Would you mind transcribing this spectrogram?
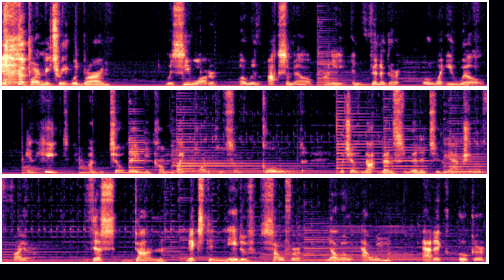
Pardon me, treat with brine, with seawater, or with oxymel, honey, and vinegar, or what you will, and heat until they become like particles of gold, which have not been submitted to the action of fire. This done, mixed in native sulfur, yellow alum, Attic ochre,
